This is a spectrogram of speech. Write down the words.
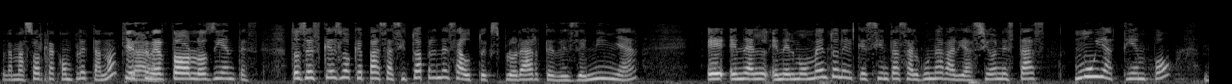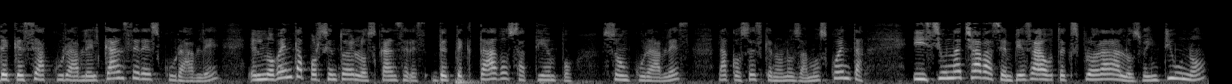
la mazorca completa, ¿no? Quieres Claro. tener todos los dientes. Entonces, ¿qué es lo que pasa? Si tú aprendes a autoexplorarte desde niña, eh, en, el, en el momento en el que sientas alguna variación, estás muy a tiempo de que sea curable. El cáncer es curable. El 90% de los cánceres detectados a tiempo son curables. La cosa es que no nos damos cuenta. Y si una chava se empieza a autoexplorar a los 21,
